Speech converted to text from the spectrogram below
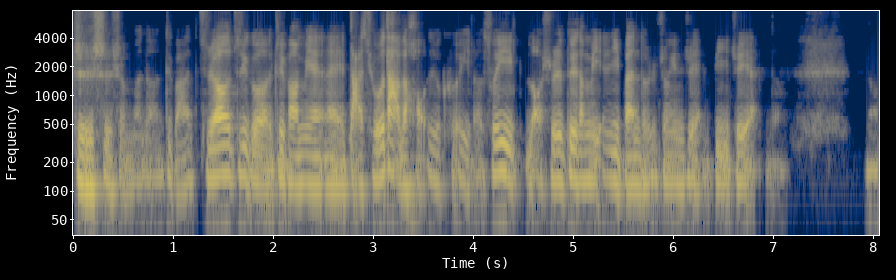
知识什么的，对吧？只要这个这方面，哎，打球打得好就可以了。所以老师对他们也一般都是睁一只眼闭一只眼的，啊，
